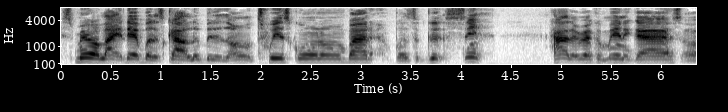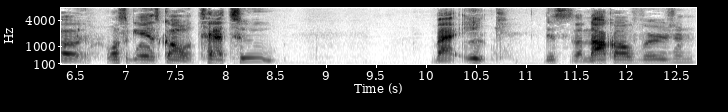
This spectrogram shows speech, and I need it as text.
smell like that, but it's got a little bit of its own twist going on about it. But it's a good scent. Highly recommend it, guys. Uh, once again, it's called Tattoo by Ink. This is a knockoff version.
